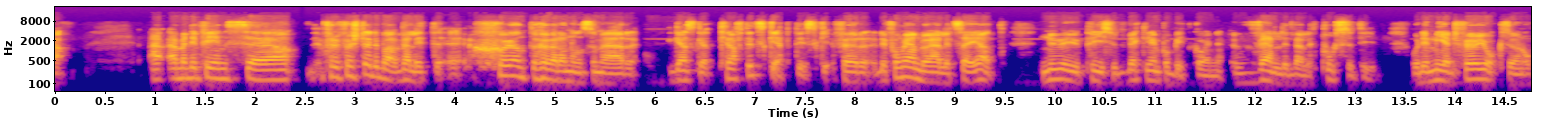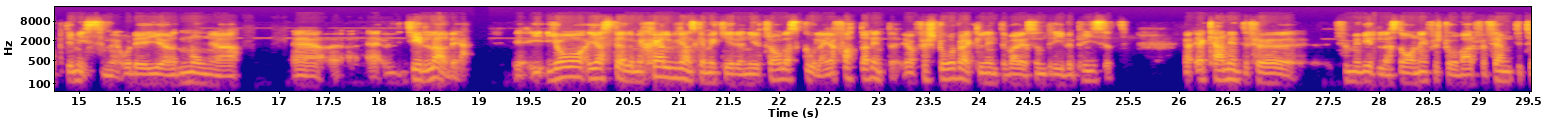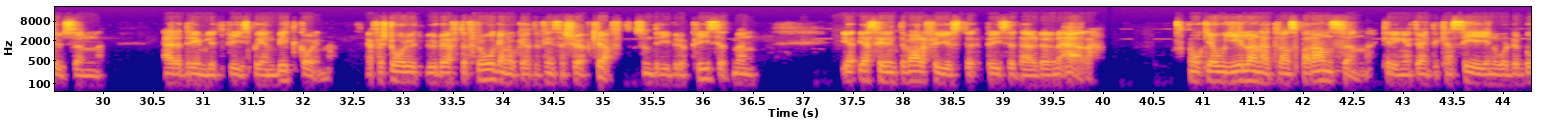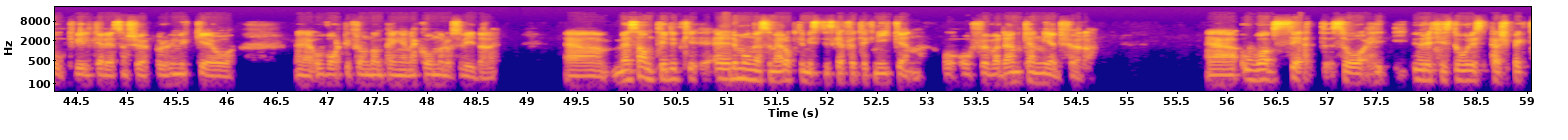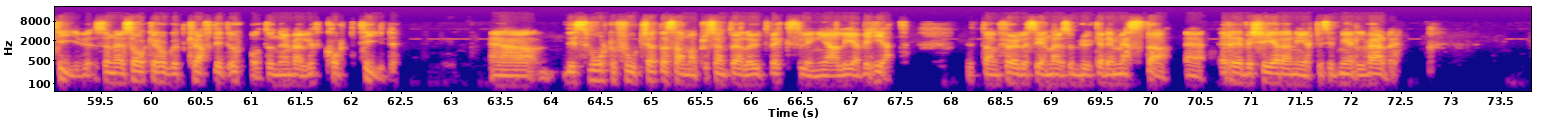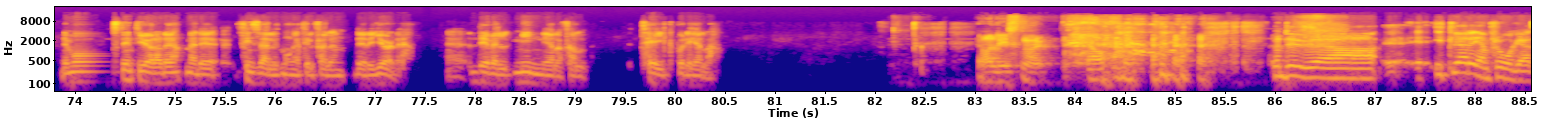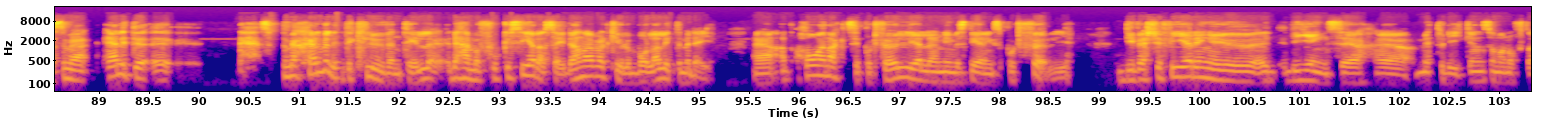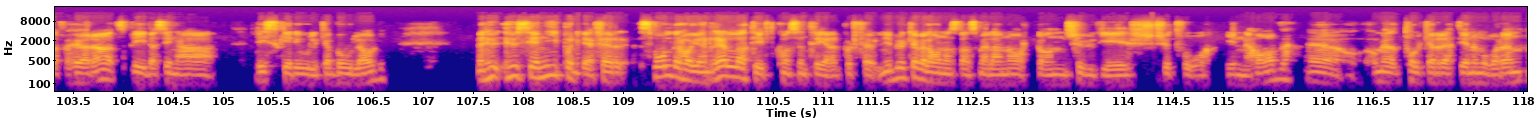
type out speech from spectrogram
Ja. men det finns, eh, för det första är det bara väldigt eh, skönt att höra någon som är ganska kraftigt skeptisk. För det får man ändå ärligt säga att nu är ju prisutvecklingen på bitcoin väldigt, väldigt positiv. Och det medför ju också en optimism och det gör att många eh, gillar det. Jag, jag ställer mig själv ganska mycket i den neutrala skolan. Jag fattar det inte. Jag förstår verkligen inte vad det är som driver priset. Jag, jag kan inte för, för min vildaste aning förstå varför 50 000 är ett rimligt pris på en bitcoin. Jag förstår utbud och efterfrågan och att det finns en köpkraft som driver upp priset men jag, jag ser inte varför just priset är det det är. Och jag ogillar den här transparensen kring att jag inte kan se i en orderbok vilka det är som köper och hur mycket och, eh, och vartifrån de pengarna kommer och så vidare. Eh, men samtidigt är det många som är optimistiska för tekniken och för vad den kan medföra. Eh, oavsett så ur ett historiskt perspektiv så när saker har gått kraftigt uppåt under en väldigt kort tid eh, det är svårt att fortsätta samma procentuella utväxling i all evighet. Utan förr eller senare så brukar det mesta reversera ner till sitt medelvärde. Det måste inte göra det, men det finns väldigt många tillfällen där det gör det. Det är väl min i alla fall take på det hela. Jag lyssnar. Ja. Men du, uh, ytterligare en fråga som jag är lite uh, som jag själv är lite kluven till. Det här med att fokusera sig. Det hade varit kul att bolla lite med dig. Uh, att ha en aktieportfölj eller en investeringsportfölj. Diversifiering är ju det gängse metodiken som man ofta får höra, att sprida sina risker i olika bolag. Men hur, hur, ser ni på det? För Svolder har ju en relativt koncentrerad portfölj. Ni brukar väl ha någonstans mellan 18, 20, 22 innehav eh, om jag tolkar det rätt genom åren.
